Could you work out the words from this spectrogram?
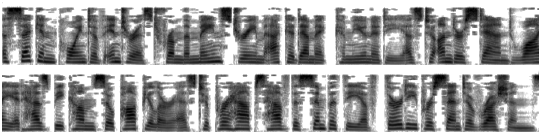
A second point of interest from the mainstream academic community is to understand why it has become so popular as to perhaps have the sympathy of 30% of Russians.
